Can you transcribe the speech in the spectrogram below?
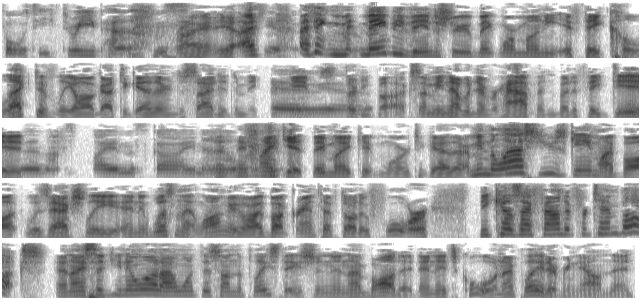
forty three pounds. Right. Yeah. I Yeah. I think m- maybe the industry would make more money if they collectively all got together and decided to make their Oh, games yeah. thirty bucks. I mean, that would never happen. But if they did, And that's pie in the sky now. they might get they might get more together. I mean, the last used game I bought was actually, and it wasn't that long ago. I bought Grand Theft Auto 4 because I found it for ten bucks, and I said, you know what, I want this on the PlayStation, and I bought it, and it's cool, and I play it every now and then.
